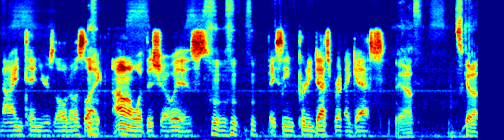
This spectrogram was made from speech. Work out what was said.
nine, ten years old, I was like, I don't know what this show is. They seem pretty desperate, I guess. yeah, let's get a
